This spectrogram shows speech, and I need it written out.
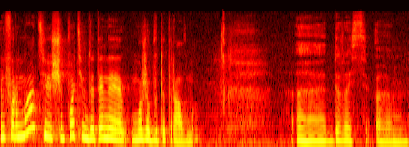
інформацію, що потім дитини може бути травма. Е, Дивись, ем,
